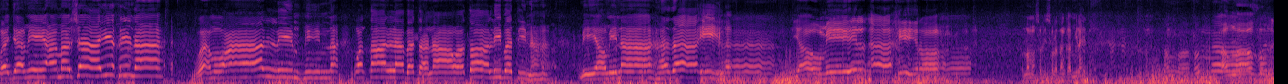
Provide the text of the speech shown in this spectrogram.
وجميع مشايخنا ومعلمنا وطلبتنا وطالبتنا من يومنا هذا إلى يوم الآخرة. اللهم صل صلاة كاملة. itu اللهم اللهم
